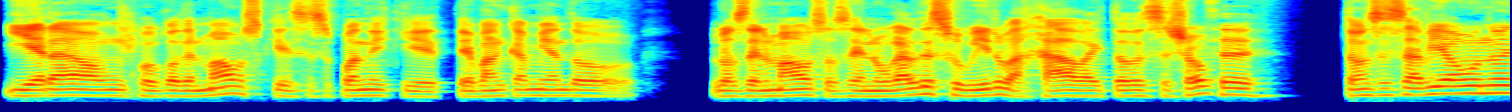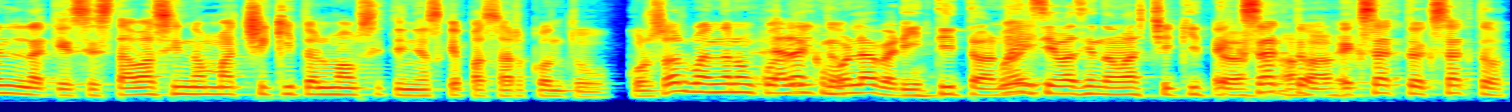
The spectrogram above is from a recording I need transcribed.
y era un juego del mouse que se supone que te van cambiando los del mouse, o sea, en lugar de subir, bajaba y todo ese show. Sí. Entonces había uno en la que se estaba haciendo más chiquito el mouse y tenías que pasar con tu cursor. Bueno, era un cuadrito. Era como un laberinto, ¿no? Güey. Y se iba haciendo más chiquito. Exacto, Ajá. exacto, exacto.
